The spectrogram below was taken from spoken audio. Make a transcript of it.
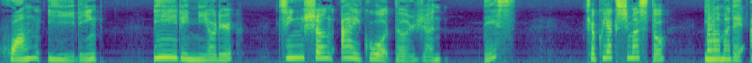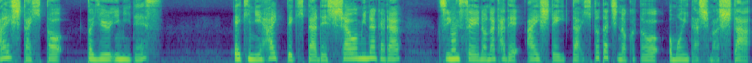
黄以玲、イーリンによる、今生愛過的人です。直訳しますと、今まで愛した人という意味です。駅に入ってきた列車を見ながら、人生の中で愛していた人たちのことを思い出しました。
